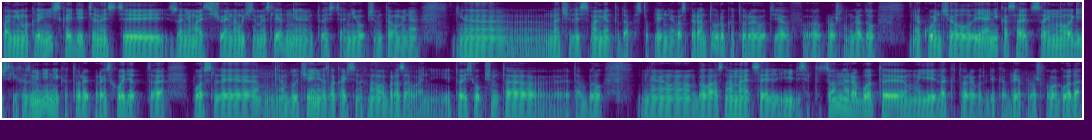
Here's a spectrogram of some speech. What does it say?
помимо клинической деятельности, занимаюсь еще и научными исследованиями. То есть, они, в общем-то, у меня э, начались с момента да, поступления в аспирантуру, которую вот я в прошлом году окончил. И они касаются иммунологических изменений, которые происходят после облучения злокачественных новообразований. И то есть, в общем-то, это был, была основная цель и диссертационной работы моей, да, которая вот в декабре прошлого года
